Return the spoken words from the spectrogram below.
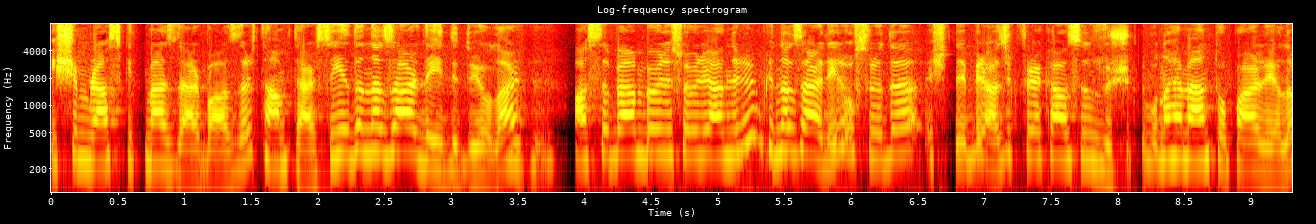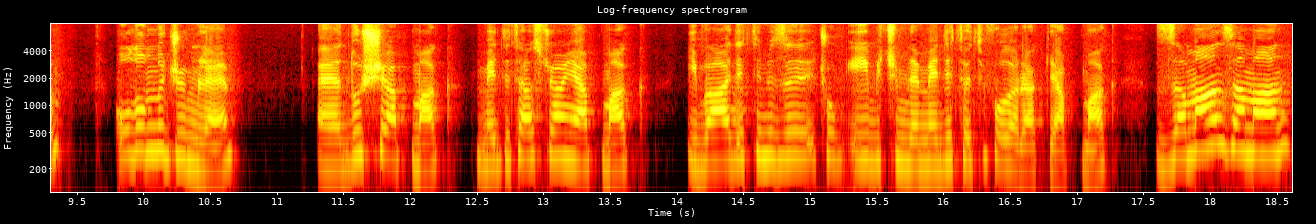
işim rast gitmez der bazıları tam tersi ya da nazar değdi diyorlar. Aslında ben böyle söyleyenlere diyorum ki nazar değil o sırada işte birazcık frekansınız düşüktü bunu hemen toparlayalım. Olumlu cümle, e, duş yapmak, meditasyon yapmak, ibadetimizi çok iyi biçimde meditatif olarak yapmak, zaman zaman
